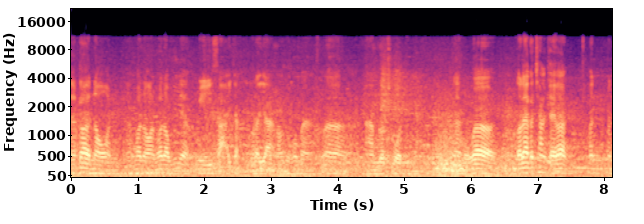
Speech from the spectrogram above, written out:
แล้วก็นอนพอนอนพอนอนเนี่ยมีสายจากภรรยาเขาโทรเข้ามาว่าอามรถชนนะผมก็ตอนแรกก็ช่างใจว่ามันมัน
